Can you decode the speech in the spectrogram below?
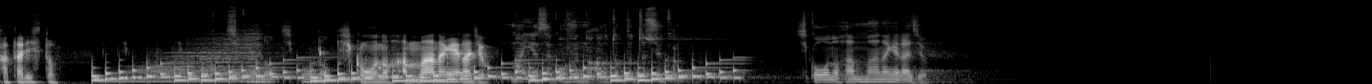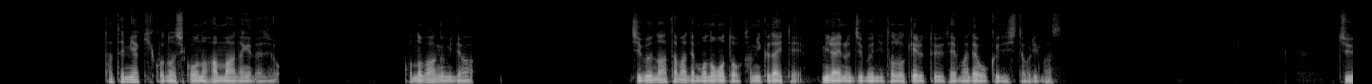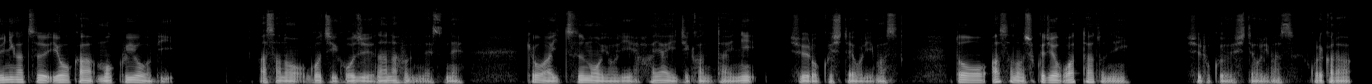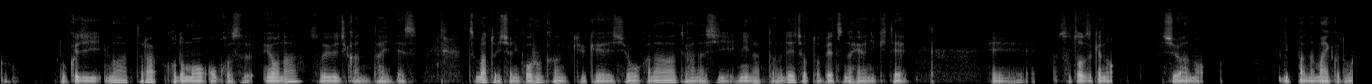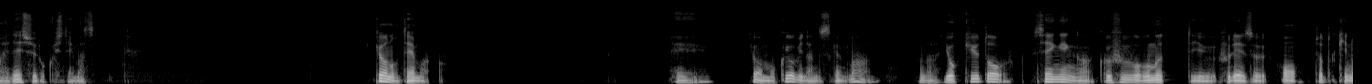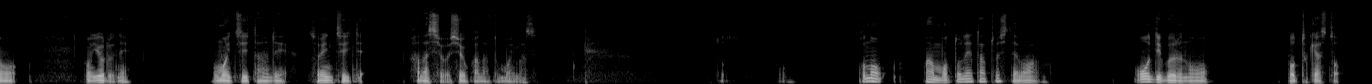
カタリスト。思考の思考の思考のハンマー投げラジオ。毎朝5分のアウトプット週間思考のハンマー投げラジオ。立宮紀子の思考のハンマー投げラジオ。この番組では自分の頭で物事を噛み砕いて未来の自分に届けるというテーマでお送りしております。12月8日木曜日朝の5時57分ですね。今日はいつもより早い時間帯に収録しております。と朝の食事を終わった後に収録しております。これから6時回ったら子供を起こすようなそういう時間帯です。妻と一緒に5分間休憩しようかなという話になったのでちょっと別の部屋に来て、えー外付けの手話の立派なマイクの前で収録しています。今日のテーマ、えー今日は木曜日なんですけどまあなんだ欲求と制限が工夫を生むっていうフレーズをちょっと昨日の夜ね思いついたのでそれについて話をしようかなと思います。この、まあ、元ネタとしてはオーディブルのポッドキャスト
